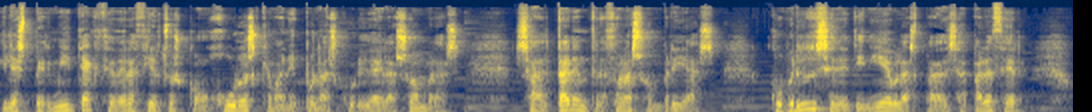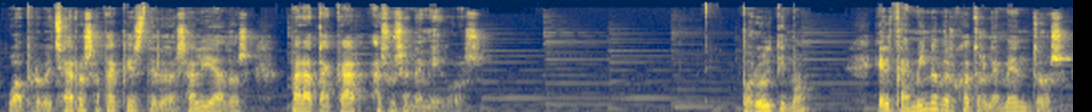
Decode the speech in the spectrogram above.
y les permite acceder a ciertos conjuros que manipulan la oscuridad y las sombras, saltar entre zonas sombrías, cubrirse de tinieblas para desaparecer o aprovechar los ataques de los aliados para atacar a sus enemigos. Por último, el camino de los cuatro elementos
